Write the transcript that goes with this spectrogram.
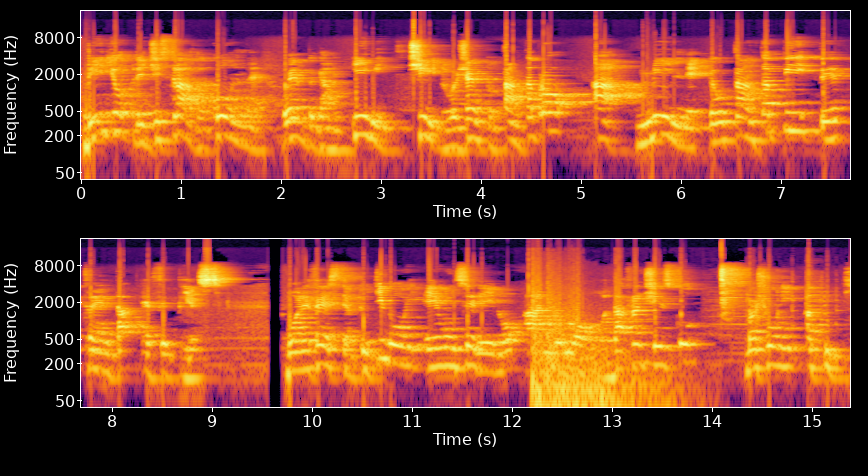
Video registrato con webcam IMIT C980 Pro a 1080p per 30 fps. Buone feste a tutti voi e un sereno anno nuovo. Da Francesco, bacioni a tutti.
